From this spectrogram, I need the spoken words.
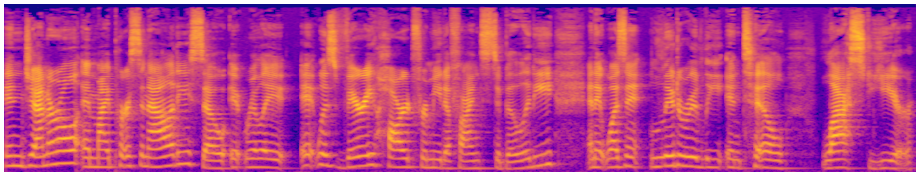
in general and my personality so it really it was very hard for me to find stability and it wasn't literally until last year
